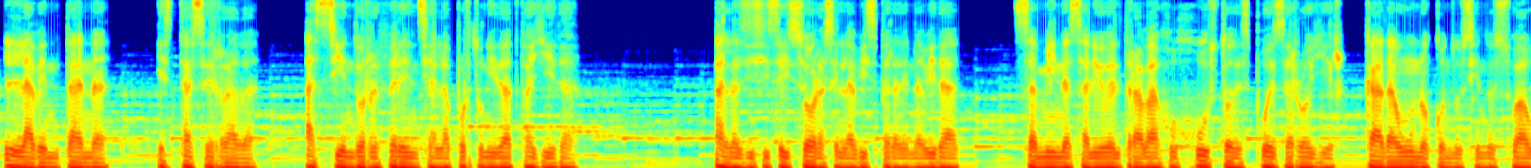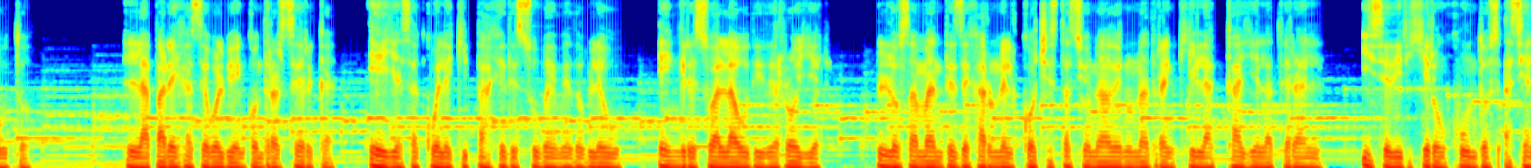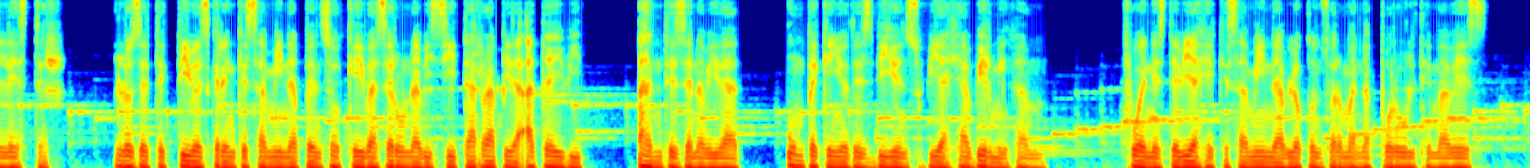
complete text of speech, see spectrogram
la ventana está cerrada, haciendo referencia a la oportunidad fallida. A las 16 horas en la víspera de Navidad, Samina salió del trabajo justo después de Roger, cada uno conduciendo su auto. La pareja se volvió a encontrar cerca. Ella sacó el equipaje de su BMW e ingresó al Audi de Roger. Los amantes dejaron el coche estacionado en una tranquila calle lateral y se dirigieron juntos hacia Lester. Los detectives creen que Samina pensó que iba a hacer una visita rápida a David antes de Navidad, un pequeño desvío en su viaje a Birmingham. Fue en este viaje que Samina habló con su hermana por última vez,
